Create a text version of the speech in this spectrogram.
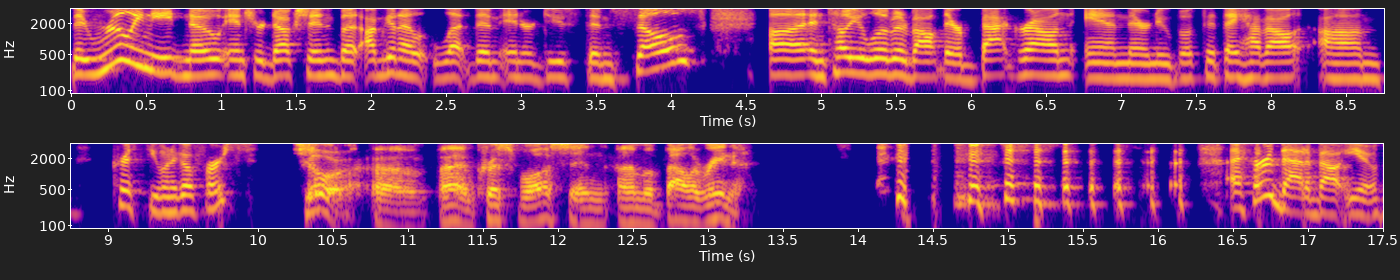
They really need no introduction, but I'm going to let them introduce themselves uh, and tell you a little bit about their background and their new book that they have out. Um, Chris, do you want to go first? Sure. Uh, I'm Chris Voss, and I'm a ballerina. I heard that about you.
